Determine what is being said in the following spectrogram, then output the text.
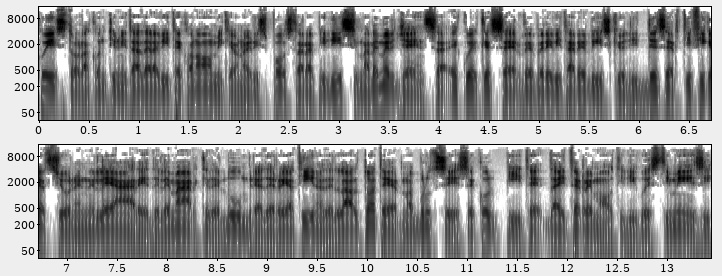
Questo, la continuità della vita economica e una risposta rapidissima all'emergenza è quel che serve per evitare il rischio di desertificazione nelle aree delle Marche, dell'Umbria, del Reatina e dell'Alto Aterno abruzzese colpite dai terremoti di questi mesi.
